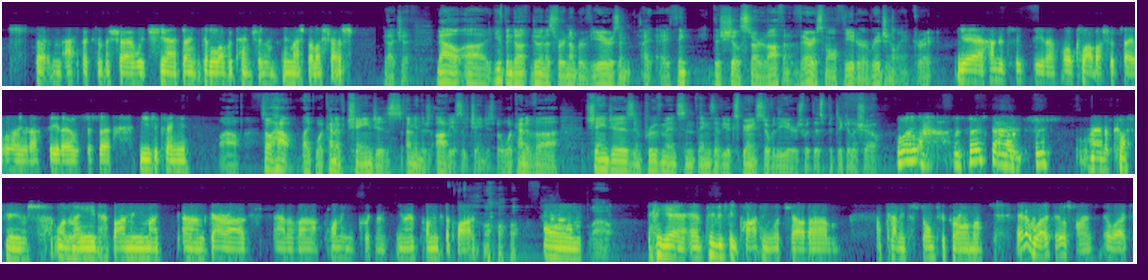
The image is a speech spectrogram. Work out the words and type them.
certain aspects of the show which yeah don't get a lot of attention in most other shows. Gotcha. Now uh, you've been do- doing this for a number of years, and I, I think the show started off in a very small theater originally, correct? Yeah, hundred seat theater or club, I should say. It wasn't even a theater; it was just a music venue. Wow. So how like what kind of changes? I mean, there's obviously changes, but what kind of uh, changes, improvements, and things have you experienced over the years with this particular show? Well, the first um, first round of costumes were made by me in my um, garage out of uh, plumbing equipment, you know, plumbing supplies. um, wow. Yeah, and PVC piping, which I'd um, I cut into stormtrooper armor, and it worked. It was fine. It worked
